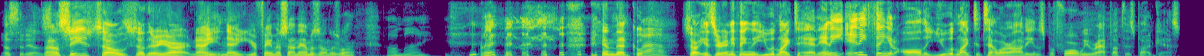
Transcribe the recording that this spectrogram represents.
Yes, it is. Well, see, so so there you are. Now you now you're famous on Amazon as well. Oh my. Isn't that cool? Wow. So, is there anything that you would like to add? Any anything at all that you would like to tell our audience before we wrap up this podcast?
